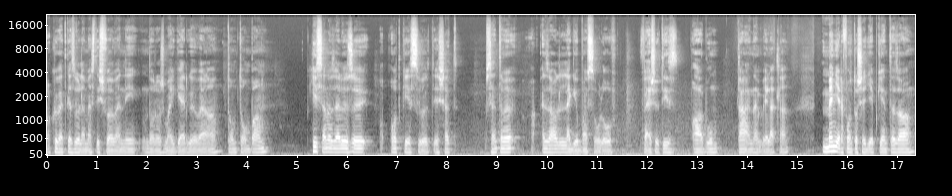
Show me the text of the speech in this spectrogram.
a következő lemezt is fölvenni Dorozsmai Gergővel a TomTomban, hiszen az előző ott készült, és hát szerintem ez a legjobban szóló felső tíz album, talán nem véletlen. Mennyire fontos egyébként ez a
